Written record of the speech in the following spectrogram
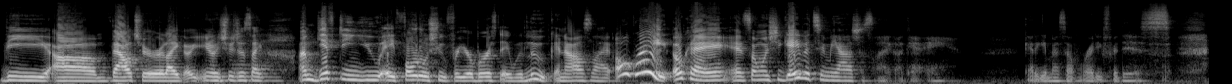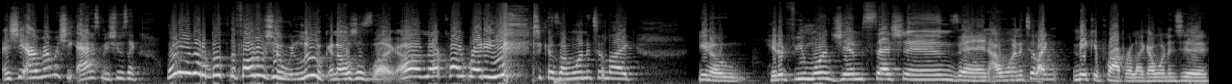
the um, voucher, like, you know, she was just like, I'm gifting you a photo shoot for your birthday with Luke. And I was like, oh, great, okay. And so when she gave it to me, I was just like, okay gotta get myself ready for this. And she, I remember she asked me, she was like, when are you gonna book the photo shoot with Luke? And I was just like, oh, I'm not quite ready yet because I wanted to like, you know, hit a few more gym sessions and I wanted to like make it proper. Like I wanted to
